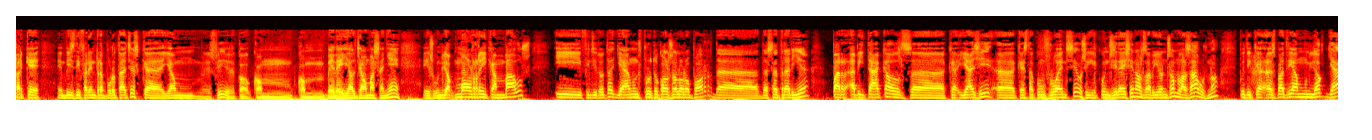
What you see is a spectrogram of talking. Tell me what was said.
perquè hem vist diferents reportatges que hi ha un... Sí, com, com, com bé deia el Jaume Senyer, és un lloc molt ric en baus i fins i tot hi ha uns protocols a l'aeroport de, de setreria per evitar que, els, eh, que hi hagi eh, aquesta confluència, o sigui, coincideixen els avions amb les aus, no? Vull dir que es va triar en un lloc ja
